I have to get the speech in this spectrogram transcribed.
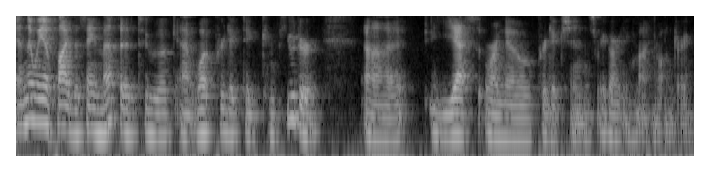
And then we applied the same method to look at what predicted computer uh, yes or no predictions regarding mind wandering.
